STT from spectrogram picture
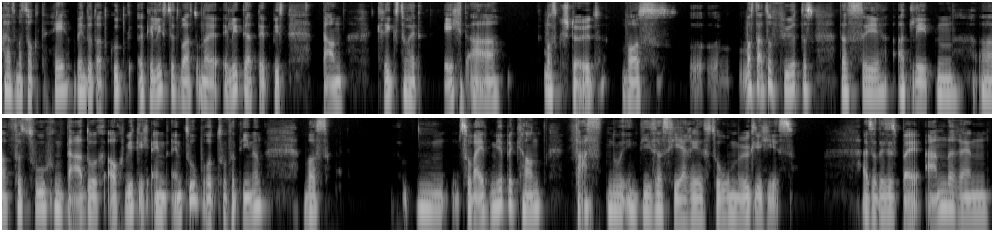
dass man sagt, hey, wenn du dort gut äh, gelistet warst und ein Elite-Athlet bist, dann kriegst du halt echt auch was gestellt, was was dazu führt, dass, dass sie Athleten äh, versuchen, dadurch auch wirklich ein, ein Zubrot zu verdienen, was hm, soweit mir bekannt fast nur in dieser Serie so möglich ist. Also das ist bei anderen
